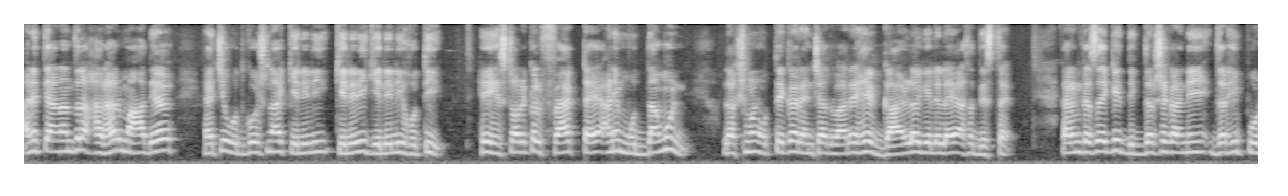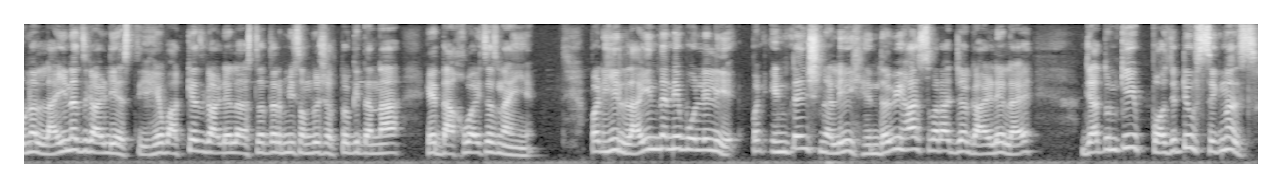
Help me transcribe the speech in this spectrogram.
आणि त्यानंतर हर हर महादेव ह्याची उद्घोषणा केलेली केलेली गेलेली होती. हे हिस्टॉरिकल फॅक्ट आहे आणि मुद्दामून लक्ष्मण उत्तेकर यांच्याद्वारे हे गाळलं गेलेलं आहे असं दिसतंय. कारण कसं आहे की दिग्दर्शकांनी जर ही पूर्ण लाईनच गाळली असती हे वाक्यच गाळलेलं असतं तर मी समजू शकतो की त्यांना हे दाखवायचंच नाही आहे पण ही लाईन त्यांनी बोललेली आहे. पण इंटेन्शनली हिंदवी हा स्वराज्य गाळलेला आहे ज्यातून की पॉझिटिव्ह सिग्नल्स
